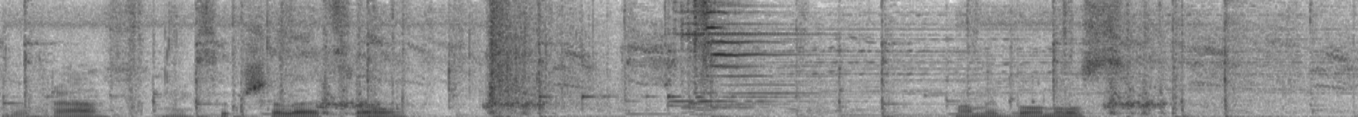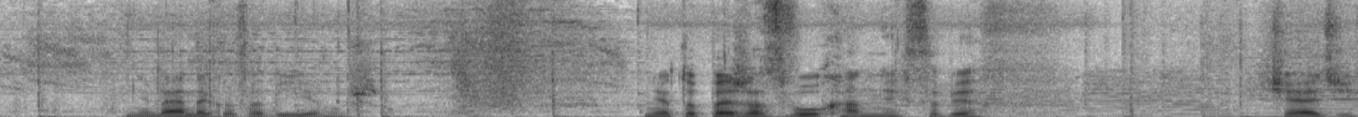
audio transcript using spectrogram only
Dobra, niech se przelecą. Mamy bonus. Nie będę go zabijał już. Nie toperza z Wuhan, niech sobie siedzi.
